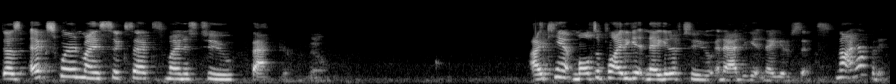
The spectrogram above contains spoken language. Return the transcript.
Does x squared minus 6x minus 2 factor? No. I can't multiply to get negative 2 and add to get negative 6. Not happening.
